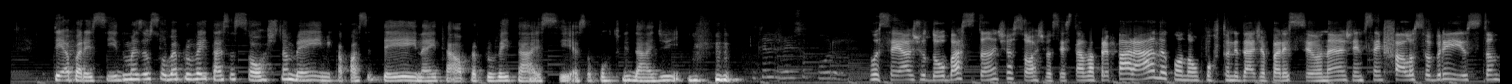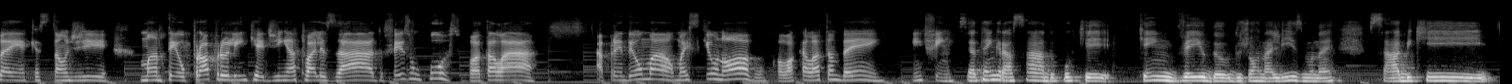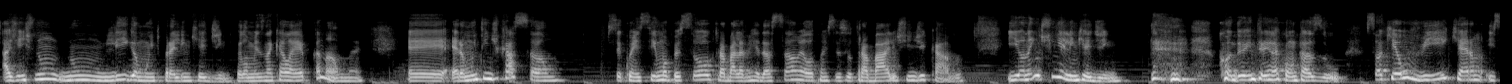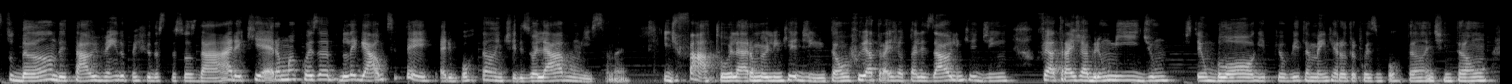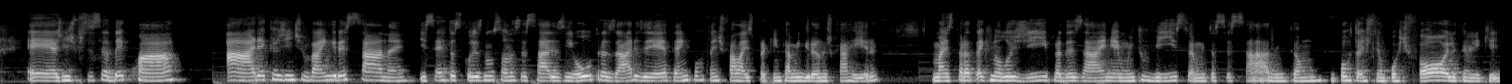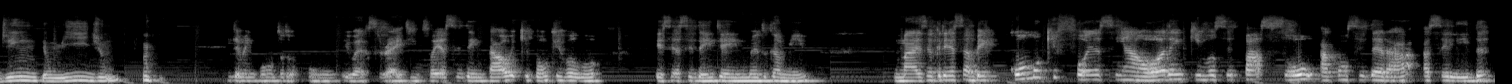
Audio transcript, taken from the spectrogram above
Ter aparecido, mas eu soube aproveitar essa sorte também, me capacitei, né, e tal, para aproveitar esse, essa oportunidade. você ajudou bastante a sorte. Você estava preparada quando a oportunidade apareceu, né? A gente sempre fala sobre isso também, a questão de manter o próprio LinkedIn atualizado. Fez um curso, bota lá. Aprendeu uma, uma skill nova, coloca lá também. Enfim. Isso é até engraçado, porque quem veio do, do, jornalismo, né, sabe que a gente não, não liga muito para LinkedIn, pelo menos naquela época não, né? É, era muita indicação. Você conhecia uma pessoa que trabalhava em redação, ela conhecia seu trabalho e te indicava. E eu nem tinha LinkedIn. quando eu entrei na Conta Azul. Só que eu vi que era estudando e tal, e vendo o perfil das pessoas da área, que era uma coisa legal de se ter, era importante, eles olhavam isso, né? E de fato, olharam meu LinkedIn. Então eu fui atrás de atualizar o LinkedIn, fui atrás de abrir um Medium, de ter um blog, porque eu vi também que era outra coisa importante. Então é, a gente precisa se adequar à área que a gente vai ingressar, né? E certas coisas não são necessárias em outras áreas, e é até importante falar isso para quem está migrando de carreira mas para tecnologia para design é muito visto, é muito acessado, então é importante ter um portfólio, ter um LinkedIn, ter um Medium. Teu encontro com o UX Writing foi acidental e que bom que rolou esse acidente aí no meio do caminho. Mas eu queria saber como que foi assim a hora em que você passou a considerar a ser líder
